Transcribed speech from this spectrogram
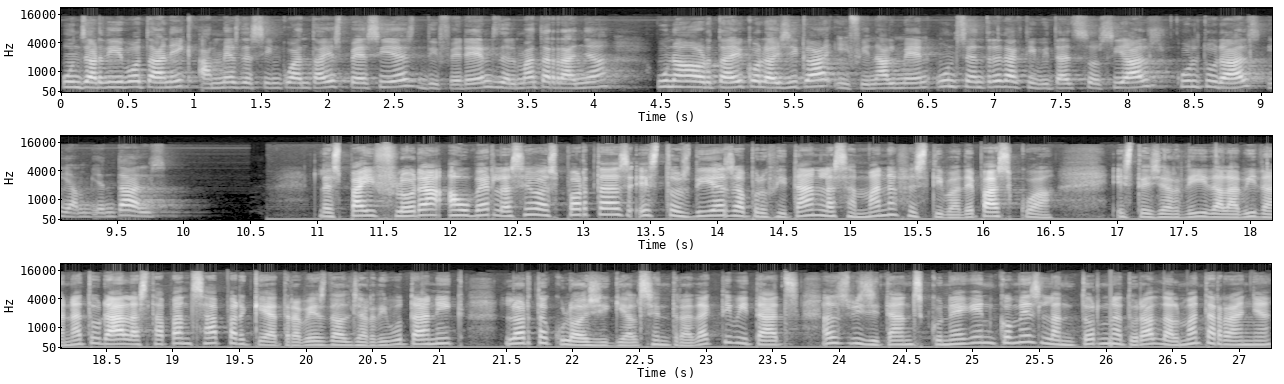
un jardí botànic amb més de 50 espècies diferents del matarranya, una horta ecològica i, finalment, un centre d'activitats socials, culturals i ambientals. L'espai Flora ha obert les seves portes estos dies aprofitant la setmana festiva de Pasqua. Este jardí de la vida natural està pensat perquè a través del jardí botànic, l'hort ecològic i el centre d'activitats, els visitants coneguen com és l'entorn natural del Matarranya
